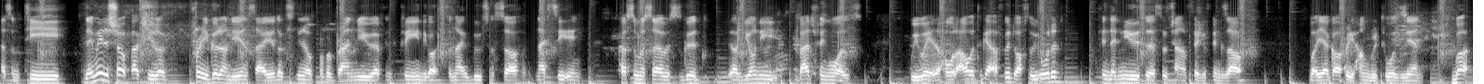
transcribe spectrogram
had some tea. They made the shop actually look pretty good on the inside. It looks, you know, proper brand new, everything's clean. They got some nice booths and stuff, nice seating. Customer service is good. Uh, the only bad thing was we waited a whole hour to get our food after we ordered. I think they're new, so they're still trying to figure things out. But yeah, I got pretty hungry towards the end. But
